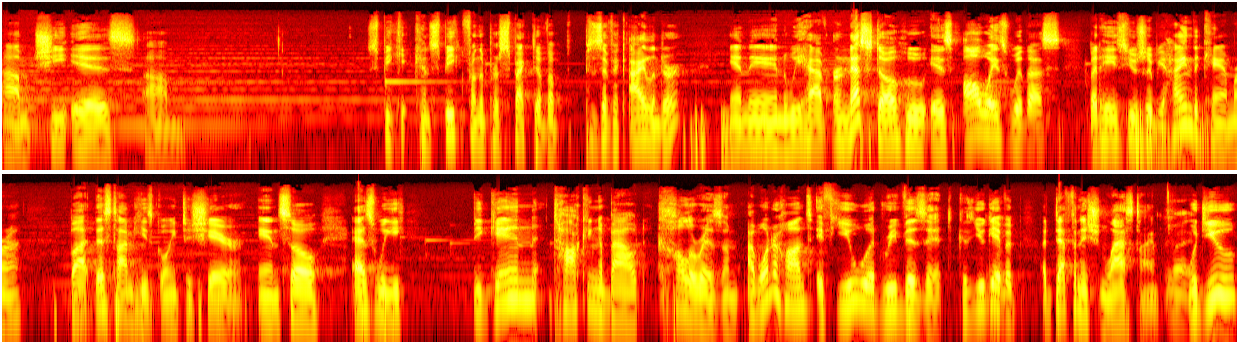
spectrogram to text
Um, she is um, speak can speak from the perspective of Pacific Islander, and then we have Ernesto, who is always with us, but he's usually behind the camera. But this time he's going to share. And so as we begin talking about colorism, I wonder, Hans, if you would revisit because you gave a, a, definition last time. Right. Would you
